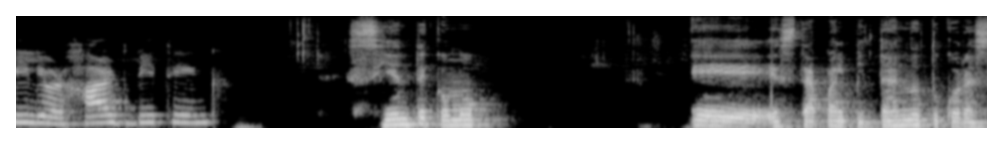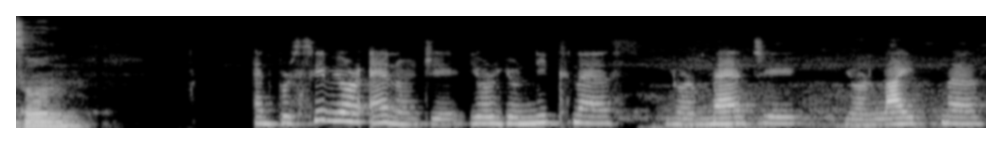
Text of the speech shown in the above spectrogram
Feel your heart beating. Siente cómo eh, está palpitando tu corazón and perceive your energy, your uniqueness, your magic, your lightness,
